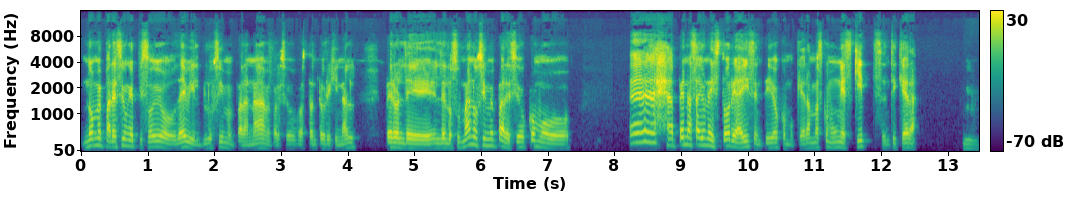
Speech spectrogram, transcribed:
no me parece un episodio débil, Blue Simon, para nada, me pareció bastante original, pero el de, el de los humanos sí me pareció como eh, apenas hay una historia ahí, sentí yo como que era más como un skit, sentí que era. Mm.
